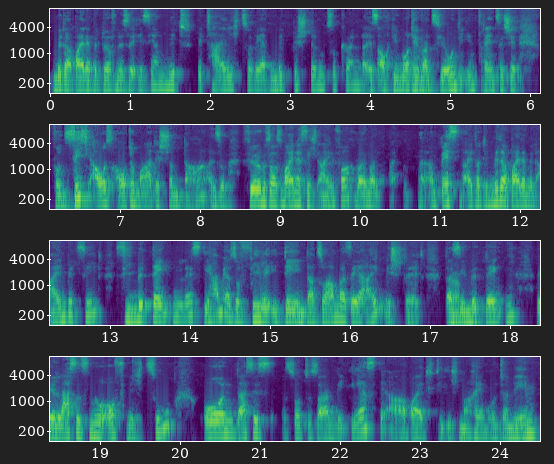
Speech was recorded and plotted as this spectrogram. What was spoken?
Mitarbeiterbedürfnisse ist ja mitbeteiligt zu werden, mitbestimmen zu können. Da ist auch die Motivation, die intrinsische von sich aus automatisch schon da. Also Führung ist aus meiner Sicht einfach, weil man am besten einfach die Mitarbeiter mit einbezieht, sie mitdenken lässt. Die haben ja so viele Ideen. Dazu haben wir sie ja eingestellt, dass ja. sie mitdenken. Wir wir lassen es nur oft nicht zu. Und das ist sozusagen die erste Arbeit, die ich mache im Unternehmen,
